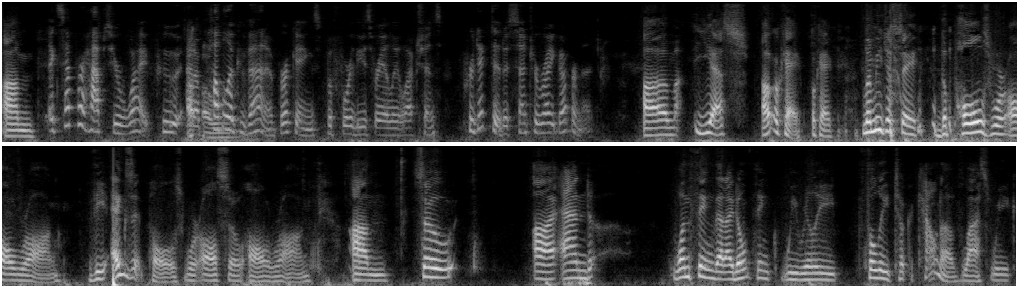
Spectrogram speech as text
Um, Except perhaps your wife, who at Uh-oh. a public event at Brookings before the Israeli elections predicted a center right government. Um, yes. Uh, okay. Okay. Let me just say the polls were all wrong. The exit polls were also all wrong. Um, so, uh, and one thing that I don't think we really fully took account of last week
